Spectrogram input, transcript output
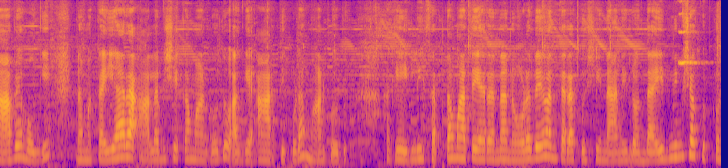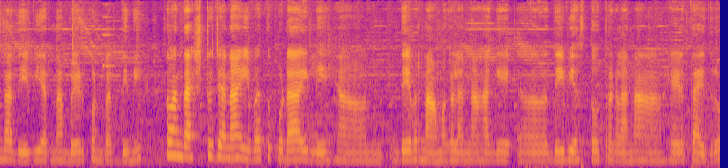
ನಾವೇ ಹೋಗಿ ನಮ್ಮ ಕೈಯಾರ ಹಾಲಭಿಷೇಕ ಮಾಡ್ಬೋದು, ಹಾಗೆ ಆರತಿ ಕೂಡ ಮಾಡ್ಬೋದು. ಹಾಗೆ ಇಲ್ಲಿ ಸಪ್ತಮಾತೆಯರನ್ನು ನೋಡೋದೇ ಒಂಥರ ಖುಷಿ. ನಾನಿಲ್ಲಿ ಒಂದು ಐದು ನಿಮಿಷ ಕೂತ್ಕೊಂಡು ಆ ದೇವಿಯರನ್ನ ಬೇಡ್ಕೊಂಡು ಬರ್ತೀನಿ. ಒಂದಷ್ಟು ಜನ ಇವತ್ತು ಕೂಡ ಇಲ್ಲಿ ದೇವರ ನಾಮಗಳನ್ನು ಹಾಗೆ ದೇವಿಯ ಸ್ತೋತ್ರಗಳನ್ನು ಹೇಳ್ತಾ ಇದ್ರು.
